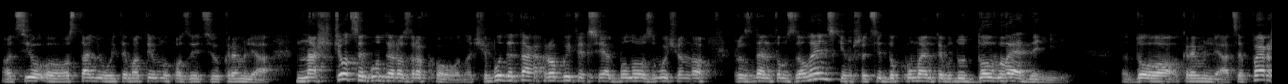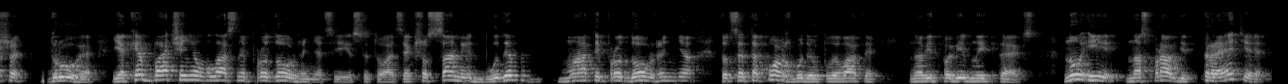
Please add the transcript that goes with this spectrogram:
оцю о, останню ультимативну позицію Кремля. На що це буде розраховано? Чи буде так робитися, як було озвучено президентом Зеленським, що ці документи будуть доведені до Кремля? Це перше. Друге, яке бачення власне продовження цієї ситуації? Якщо саміт буде мати продовження, то це також буде впливати на відповідний текст. Ну і насправді третє,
